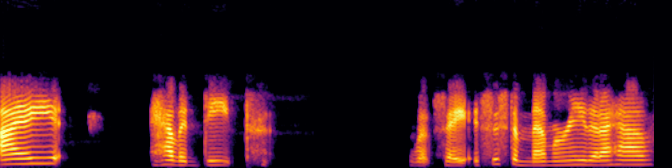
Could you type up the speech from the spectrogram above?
I have a deep, let's say, it's just a memory that I have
